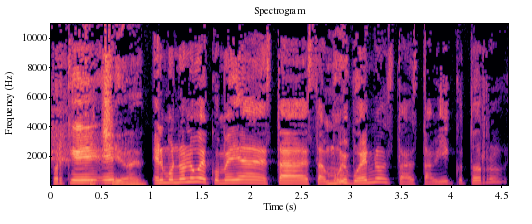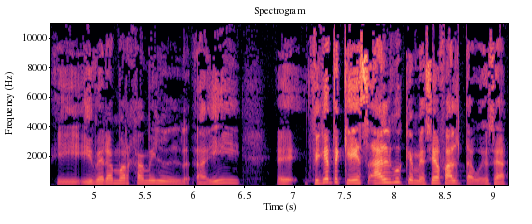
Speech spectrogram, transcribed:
Porque eh, el monólogo de comedia está, está muy bueno, está, está bien cotorro. Y, y ver a Mark Hamill ahí, eh, fíjate que es algo que me hacía falta, güey. O sea,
